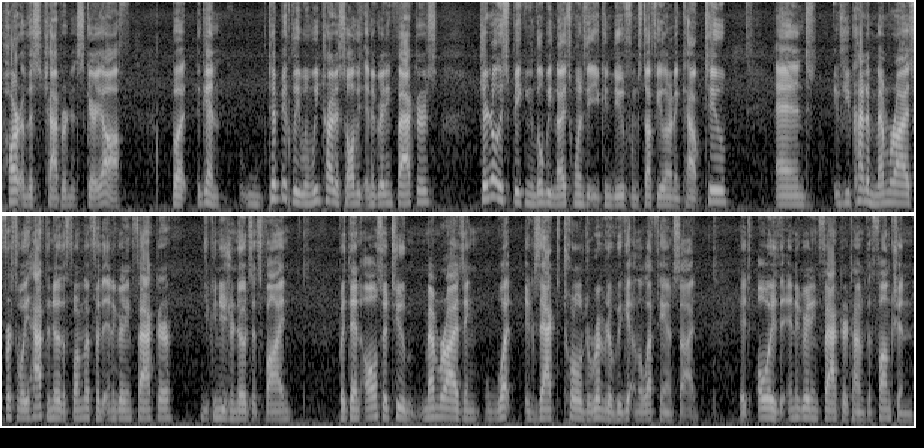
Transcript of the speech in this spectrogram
part of this chapter didn't scare you off. But again, typically when we try to solve these integrating factors, generally speaking, there'll be nice ones that you can do from stuff you learn in Calc 2. And if you kind of memorize, first of all, you have to know the formula for the integrating factor. You can use your notes, that's fine. But then also, too, memorizing what exact total derivative we get on the left-hand side. It's always the integrating factor times the function,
